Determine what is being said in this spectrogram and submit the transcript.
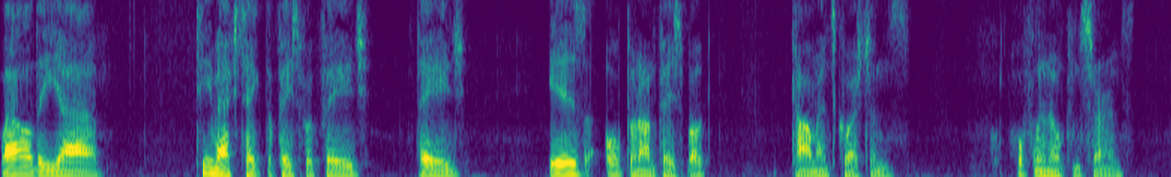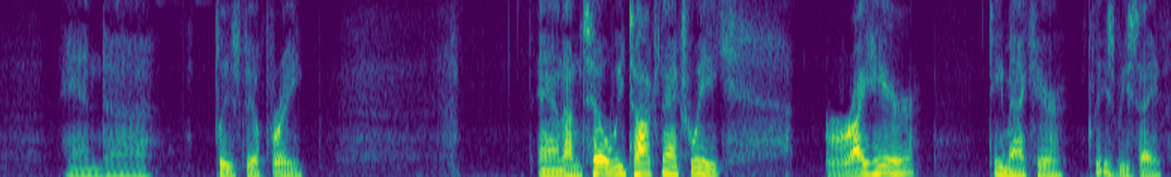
Well, the uh, TMAX Take the Facebook page page is open on Facebook. Comments, questions, hopefully no concerns, and uh, please feel free. And until we talk next week, right here, T Mac here, please be safe,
